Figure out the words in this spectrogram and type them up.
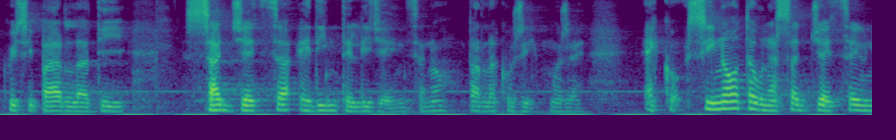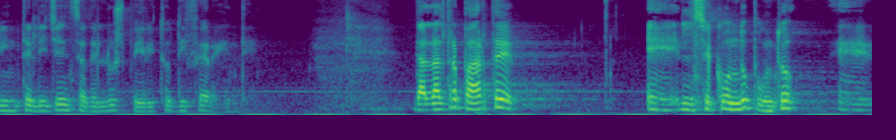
Qui si parla di saggezza ed intelligenza, no? Parla così Mosè. Ecco, si nota una saggezza e un'intelligenza dello spirito differenti. Dall'altra parte, eh, il secondo punto eh,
